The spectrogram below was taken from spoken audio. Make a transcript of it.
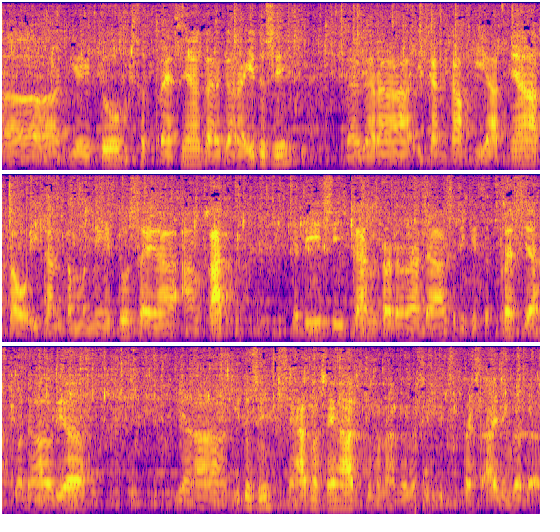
uh, Dia itu stresnya gara-gara itu sih. Gara-gara ikan kapiatnya atau ikan temennya itu saya angkat jadi si ikan rada-rada sedikit stres ya padahal dia ya gitu sih sehat mah sehat cuman agak sedikit stres aja nih brother.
